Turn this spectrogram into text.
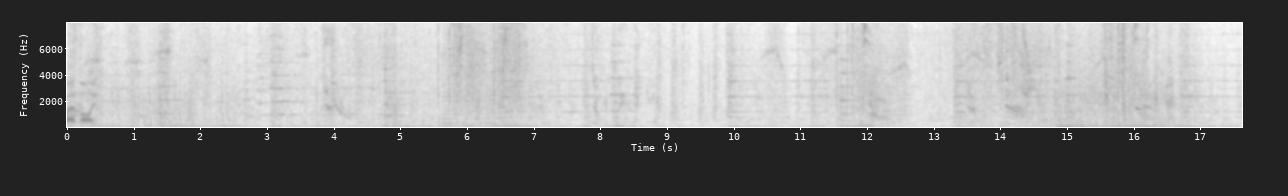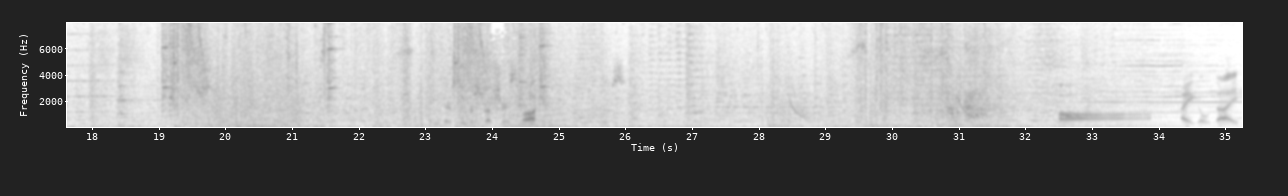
By volume. Two can play that game. Dude, their superstructure is fuck. I.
